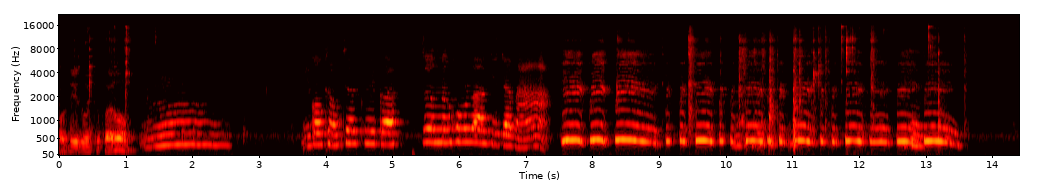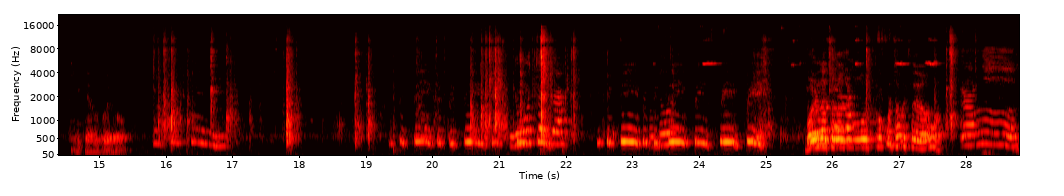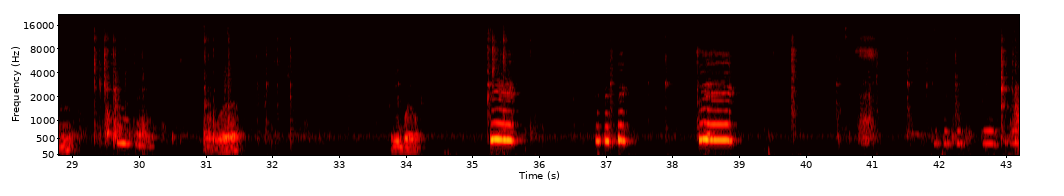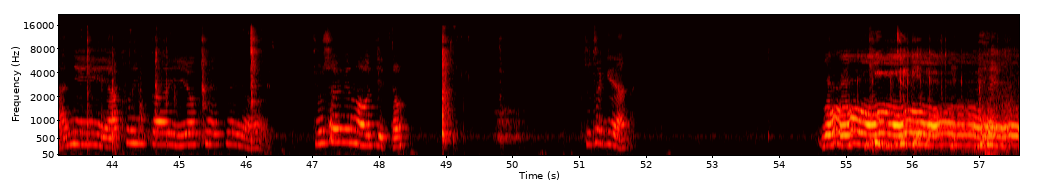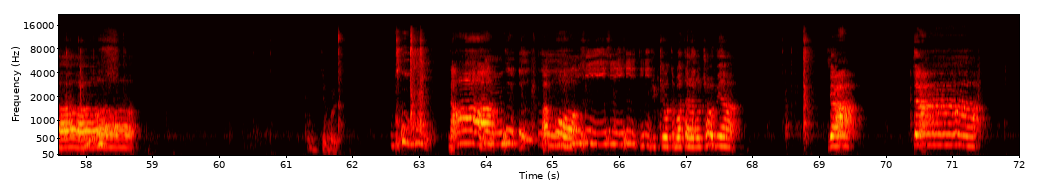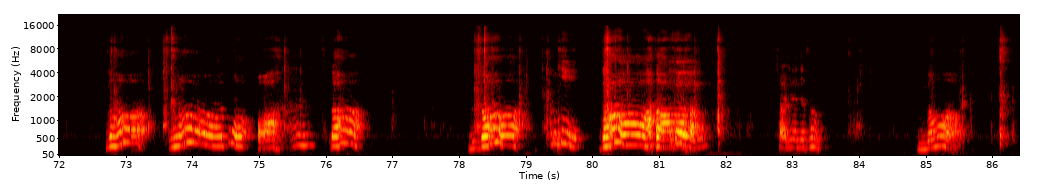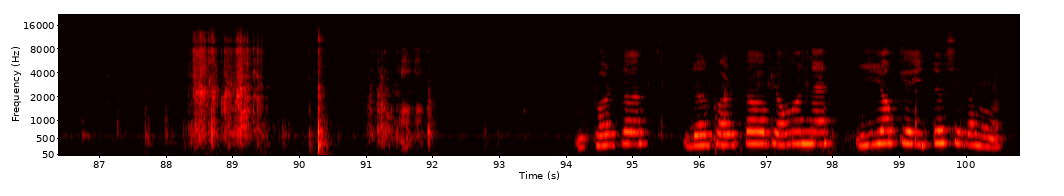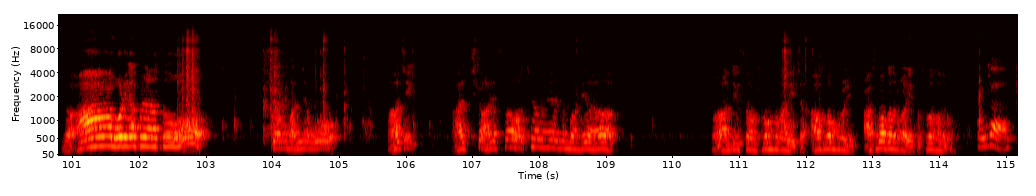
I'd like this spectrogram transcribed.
어디에 누워 있을까요? 음, 이거 경찰들가 쓰는 호락이잖아. 이렇게 하는 거예요. 노트가 머리 다쳐가지고 거꾸로 타고 있어요. 아니 응? 어, 왜? 이거 뭐야? 아니 아프니까 이렇게 해세요. 주사기는 어디 있어? 주사기야. 아! 끔찍을. 아! 아파. 이렇게 옷도 맞다는 건 처음이야. 야! 야! 나! 나! 아파. 어. 나! 나! 나! 잔인한 녀석. 나! 벌써 이제 벌써 병원에 이렇게 있을 시간이야. 아, 머리가 아프잖아, 또. 시험 맞냐고. 아직, 아, 치료 안 했어. 퇴원을 해야 한단 말이야. 아, 안 되겠어. 소방서 가야겠어. 아, 소방서로, 아, 소방관으로 가야겠어. 소방관으로. 안 돼.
